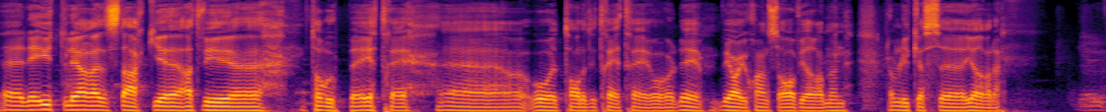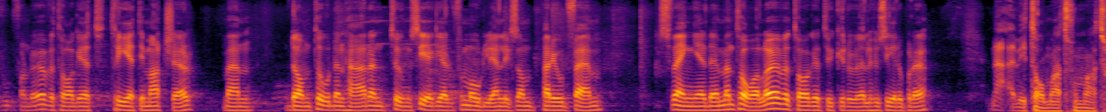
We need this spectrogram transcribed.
Eh, det är ytterligare starkt eh, att vi eh, tar upp e 1-3 och tar det till 3-3. Och det, vi har ju chans att avgöra, men de lyckas göra det. Vi har ju fortfarande övertaget 3-1 i matcher, men de tog den här, en tung seger, förmodligen liksom period 5. Svänger det mentala övertaget, tycker du, eller hur ser du på det? Nej, vi tar match för match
